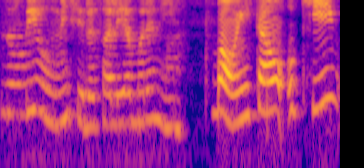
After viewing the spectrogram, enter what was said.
Não li um, mentira, eu só li a Moreninha. Bom, então o que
